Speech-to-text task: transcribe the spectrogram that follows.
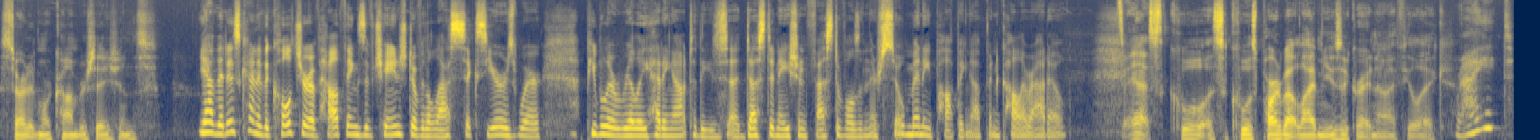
started more conversations. Yeah, that is kind of the culture of how things have changed over the last 6 years where people are really heading out to these uh, destination festivals and there's so many popping up in Colorado. Yeah, it's cool. It's the coolest part about live music right now, I feel like. Right?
